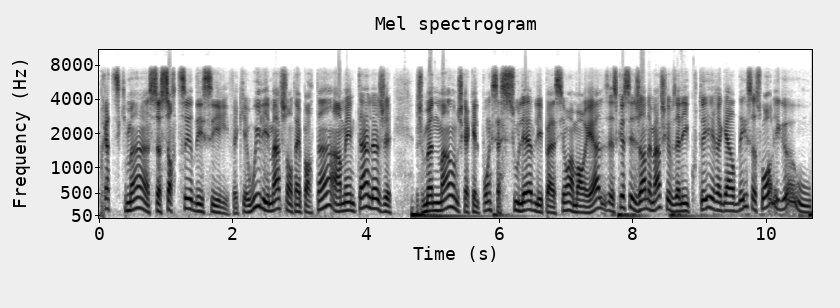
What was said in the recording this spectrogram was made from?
pratiquement se sortir des séries. Fait que oui, les matchs sont importants. En même temps, là, je, je me demande jusqu'à quel point ça soulève les passions à Montréal. Est-ce que c'est le genre de match que vous allez écouter et regarder ce soir, les gars? Ou...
